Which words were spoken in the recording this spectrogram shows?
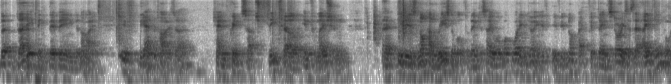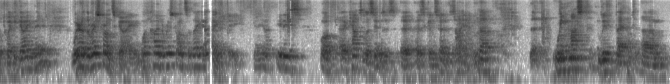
that they think they're being denied. If the advertiser can print such detailed information, uh, it is not unreasonable for them to say, well, what, what are you doing? If, if you've knocked back 15 stories, is there 18 or 20 going there? Where are the restaurants going? What kind of restaurants are they going to be? It is, well, uh, Councillor Simms is uh, as concerned as I am, uh, we must lift that, um,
